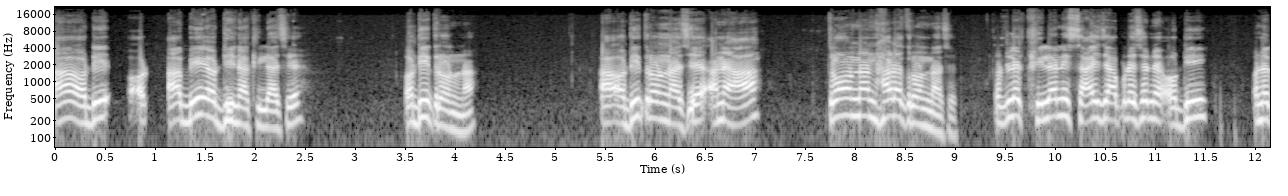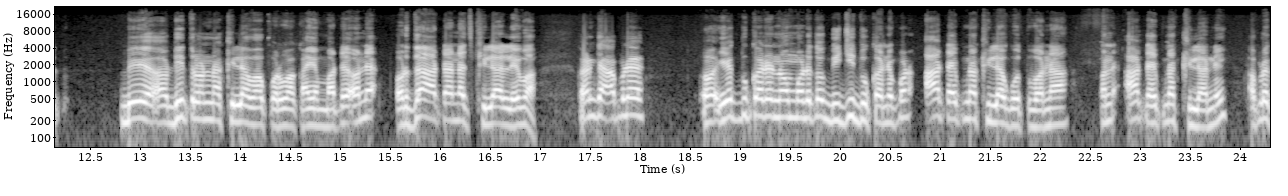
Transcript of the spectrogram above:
આ અઢી આ બે અઢીના ખીલા છે. અઢી ત્રણના. આ અઢી ત્રણના છે અને આ ત્રણના સાડા ત્રણના છે. એટલે ખીલાની સાઈઝ આપણે છે ને અઢી અને બે, અઢી ત્રણના ખીલા વાપરવા કાયમ માટે અને અડધા આટાના જ ખીલા લેવા. કારણ કે આપણે એક દુકાને ન મળે તો બીજી દુકાને પણ આ ટાઈપના ખીલા ગોતવાના અને આ ટાઈપના ખીલાની આપણે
